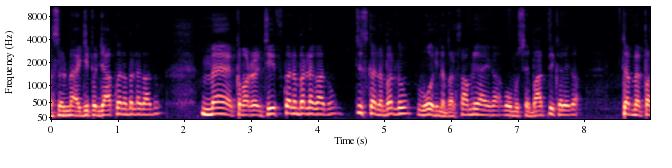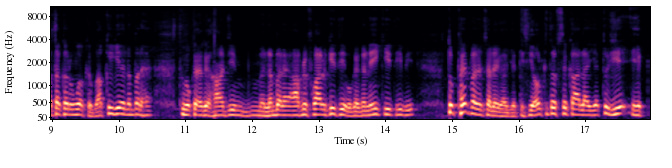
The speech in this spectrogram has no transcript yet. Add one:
مثلا میں آئی جی پنجاب کا نمبر لگا دوں، میں کمانڈر ان چیف کا نمبر لگا دوں، جس کا نمبر دوں وہی نمبر سامنے آئے گا، وہ مجھ سے بات بھی کرے گا۔ جب میں پتہ کروں گا کہ واقعی یہ نمبر ہے۔ تو وہ کہے گا ہاں جی نمبر ہے۔ آپ نے فال کی تھی، وہ کہے گا نہیں کی تھی بھی۔ تو پھر پتہ چلے گا یا کسی اور کی طرف سے کال آئی ہے۔ تو یہ ایک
